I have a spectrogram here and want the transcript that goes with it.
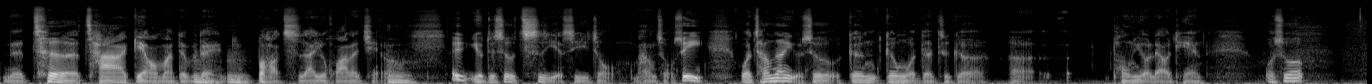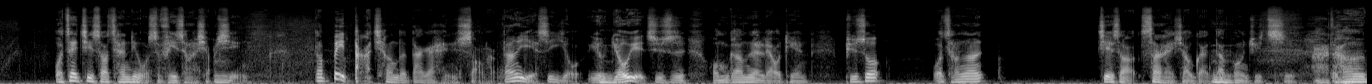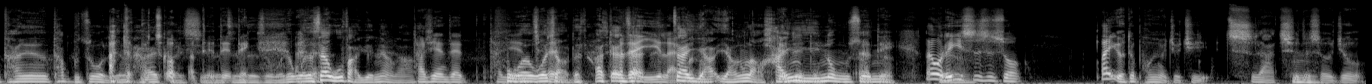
那侧擦掉嘛，对不对？嗯嗯、不好吃啊，又花了钱了。哎、嗯，有的时候吃也是一种盲从，所以我常常有时候跟跟我的这个呃朋友聊天，我说我在介绍餐厅，我是非常小心。那、嗯、被打枪的大概很少了，当然也是有，有有，也就是我们刚刚在聊天，比如说。我常常介绍上海小馆，带朋友去吃。哎，他他他不做了，太可惜了，真的是我的我的实在无法原谅了。他现在在，我我晓得他现在在在养养老，含饴弄孙。对，那我的意思是说，那有的朋友就去吃啊，吃的时候就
